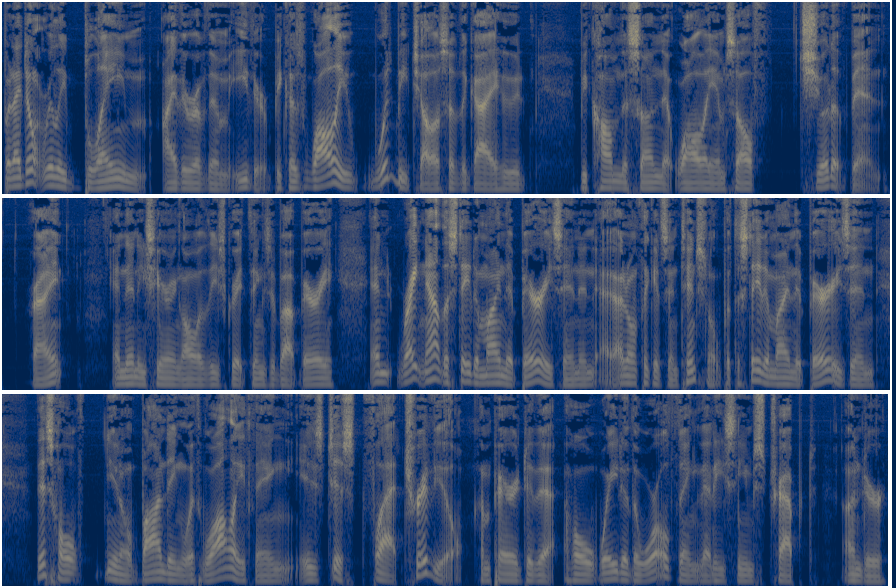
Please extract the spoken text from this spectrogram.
but I don't really blame either of them either because Wally would be jealous of the guy who had become the son that Wally himself should have been, right? And then he's hearing all of these great things about Barry. And right now, the state of mind that Barry's in, and I don't think it's intentional, but the state of mind that Barry's in this whole you know bonding with Wally thing is just flat trivial compared to the whole weight of the world thing that he seems trapped under,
